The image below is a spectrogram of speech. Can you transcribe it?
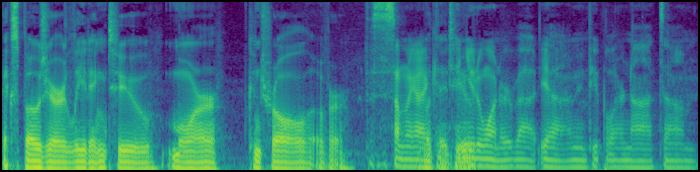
exposure, leading to more control over. This is something I continue to wonder about. Yeah, I mean, people are not. Um,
